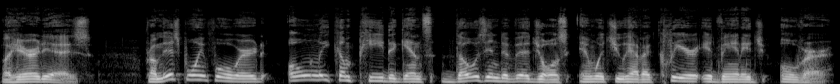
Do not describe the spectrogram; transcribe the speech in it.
Well, here it is. From this point forward, only compete against those individuals in which you have a clear advantage over.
